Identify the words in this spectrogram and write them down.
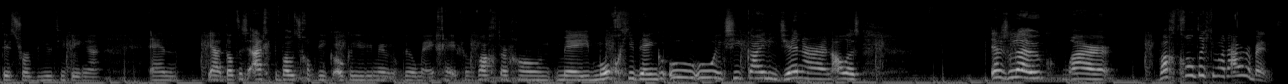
dit soort beauty dingen. En ja, dat is eigenlijk de boodschap die ik ook aan jullie wil meegeven. Wacht er gewoon mee. Mocht je denken, oeh, oeh, ik zie Kylie Jenner en alles. Dat is leuk, maar wacht gewoon tot je wat ouder bent.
